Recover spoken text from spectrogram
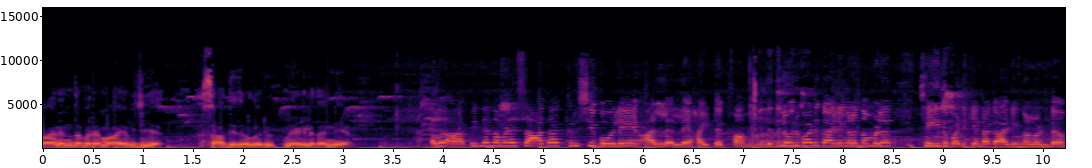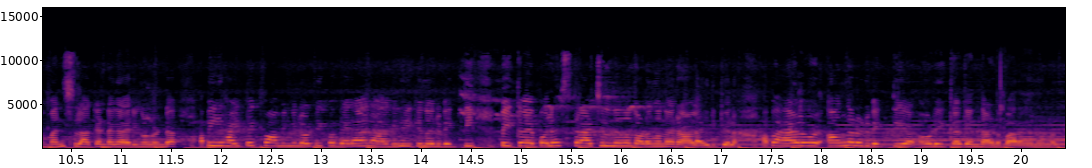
ആനന്ദപരമായ വിജയ സാധ്യതയുള്ളൊരു മേഖല തന്നെയാണ്. അപ്പോൾ പിന്നെ നമ്മുടെ സാധാ കൃഷി പോലെ അല്ലല്ലേ ഹൈടെക് ഫാമിങ്ങിൽ ഇതിൽ ഒരുപാട് കാര്യങ്ങൾ നമ്മൾ ചെയ്തു പഠിക്കേണ്ട കാര്യങ്ങളുണ്ട് മനസ്സിലാക്കേണ്ട കാര്യങ്ങളുണ്ട്. അപ്പോൾ ഈ ഹൈടെക് ഫാമിങ്ങിലോട്ട് ഇപ്പോൾ വരാൻ ആഗ്രഹിക്കുന്ന ഒരു വ്യക്തി ഇപ്പോൾ ഇക്കയെ പോലെ സ്ക്രാച്ചിൽ നിന്ന് തുടങ്ങുന്ന ഒരാളായിരിക്കുമല്ലോ. അപ്പോൾ അയാൾ അങ്ങനെ ഒരു വ്യക്തിയോട് ഇക്കക്ക് എന്താണ് പറയാനുള്ളത്?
